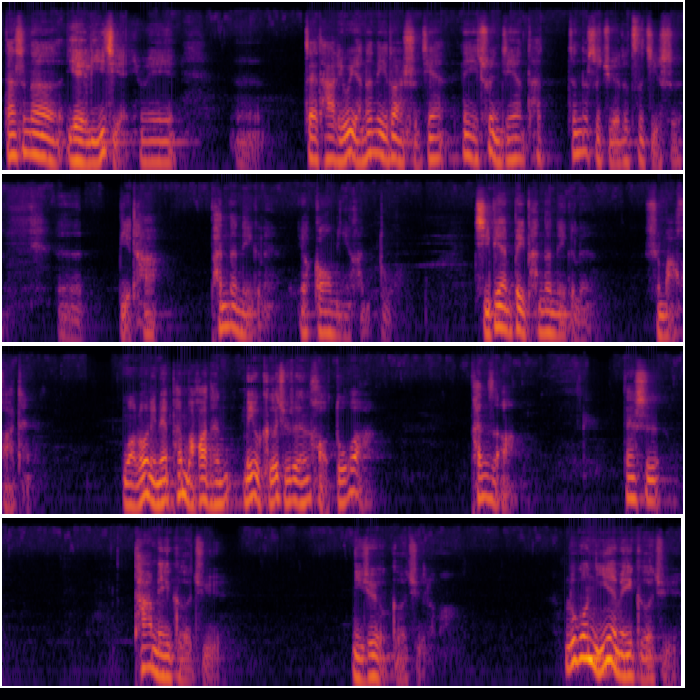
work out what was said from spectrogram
但是呢，也理解，因为嗯，在他留言的那一段时间，那一瞬间，他真的是觉得自己是呃比他喷的那个人要高明很多。即便被喷的那个人是马化腾，网络里面喷马化腾没有格局的人好多啊，喷子啊。但是，他没格局，你就有格局了吗？如果你也没格局，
